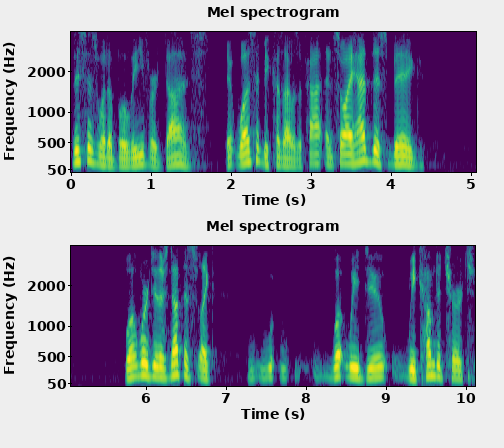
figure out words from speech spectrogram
this is what a believer does. It wasn't because I was a pastor, and so I had this big. What we're doing, there's nothing like what we do. We come to church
